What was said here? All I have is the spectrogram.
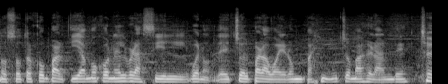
nosotros compartíamos con el Brasil, bueno, de hecho el Paraguay era un país mucho más grande, Sí.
